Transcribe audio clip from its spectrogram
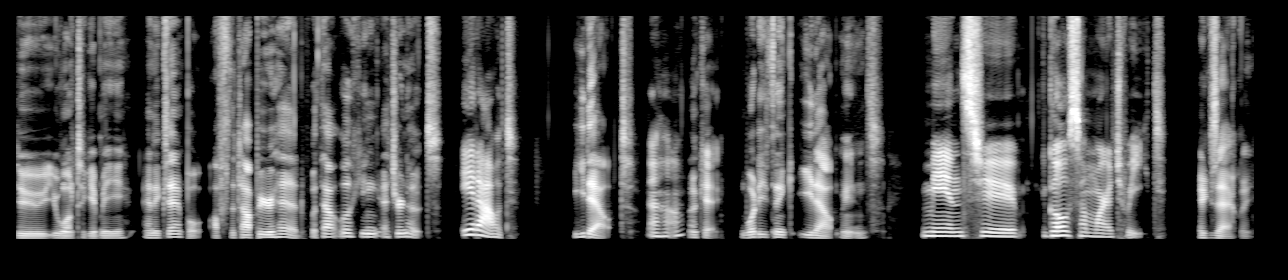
Do you want to give me an example off the top of your head without looking at your notes? Eat out. Eat out. Uh huh. Okay, what do you think eat out means? Means to go somewhere to eat. Exactly.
